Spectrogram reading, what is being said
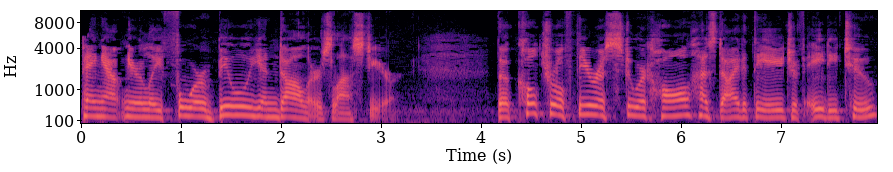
paying out nearly $4 billion last year. The cultural theorist Stuart Hall has died at the age of 82.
